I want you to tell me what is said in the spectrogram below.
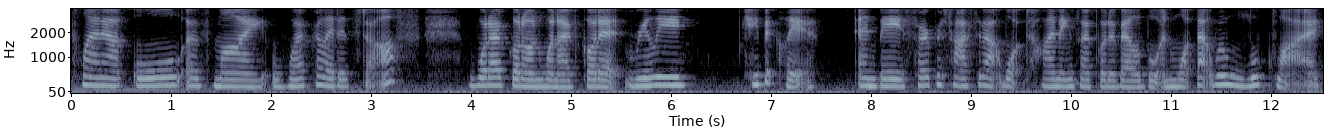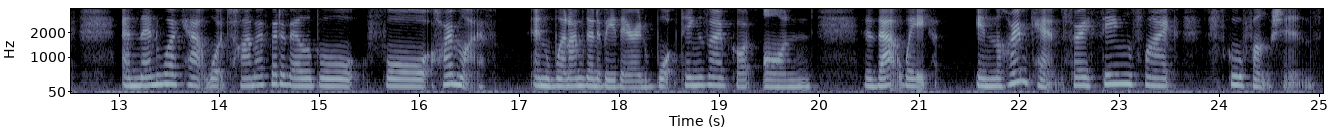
plan out all of my work related stuff, what I've got on when I've got it, really keep it clear and be so precise about what timings I've got available and what that will look like, and then work out what time I've got available for home life and when I'm going to be there and what things I've got on that week in the home camp. So things like school functions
